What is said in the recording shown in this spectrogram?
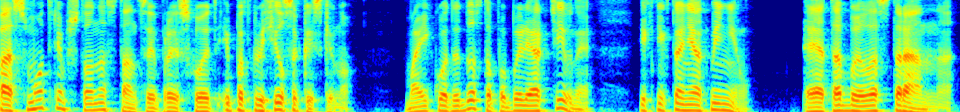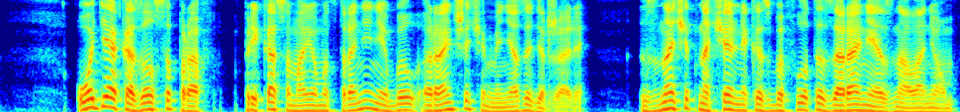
Посмотрим, что на станции происходит, и подключился к Искину. Мои коды доступа были активны, их никто не отменил. Это было странно. Оди оказался прав. Приказ о моем отстранении был раньше, чем меня задержали. Значит, начальник СБ флота заранее знал о нем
